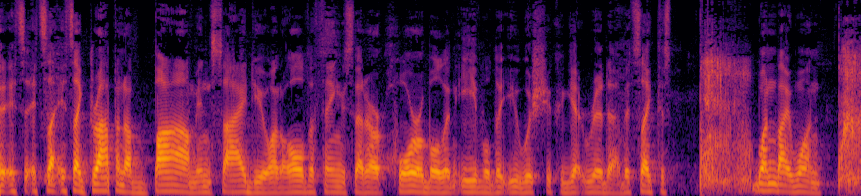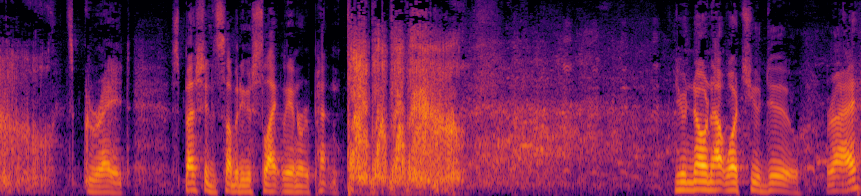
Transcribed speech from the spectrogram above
it's, it's, like, it's like dropping a bomb inside you on all the things that are horrible and evil that you wish you could get rid of. It's like this one by one. It's great, especially to somebody who's slightly unrepentant. you know not what you do, right?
